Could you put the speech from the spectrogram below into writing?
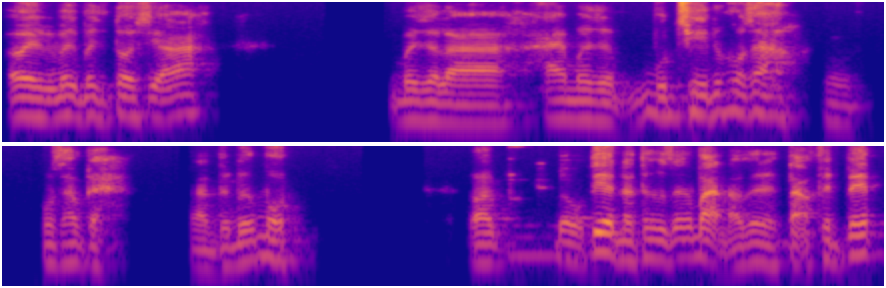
ơi bây, bây tôi sẽ bây giờ là 20 giờ 49 không sao. Ừ, không sao cả làm từ bước một. Rồi đầu tiên là thư dẫn các bạn là tạo fanpage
